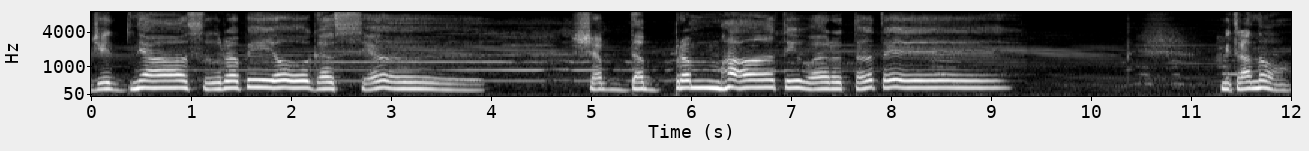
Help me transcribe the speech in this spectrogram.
जिज्ञासुरपि योगस्य। शब्दब्रह्माति वर्तते। मित्रांनो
